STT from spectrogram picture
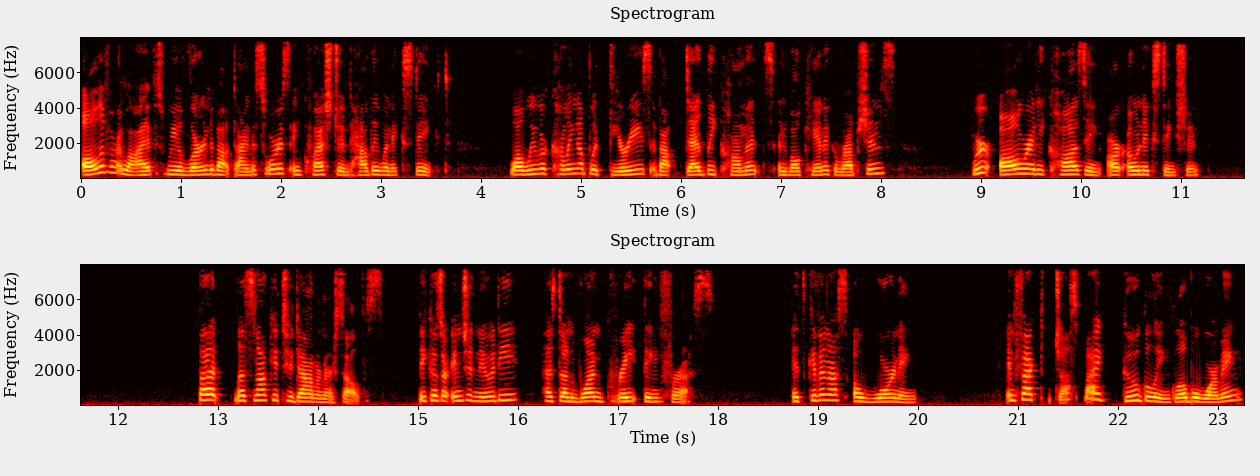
All of our lives, we have learned about dinosaurs and questioned how they went extinct. While we were coming up with theories about deadly comets and volcanic eruptions, we're already causing our own extinction. But let's not get too down on ourselves, because our ingenuity has done one great thing for us. It's given us a warning. In fact, just by Googling global warming,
